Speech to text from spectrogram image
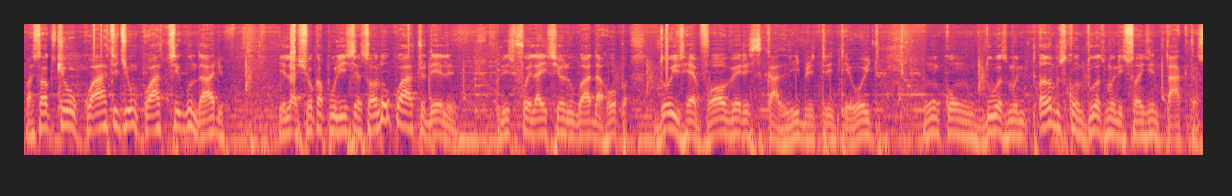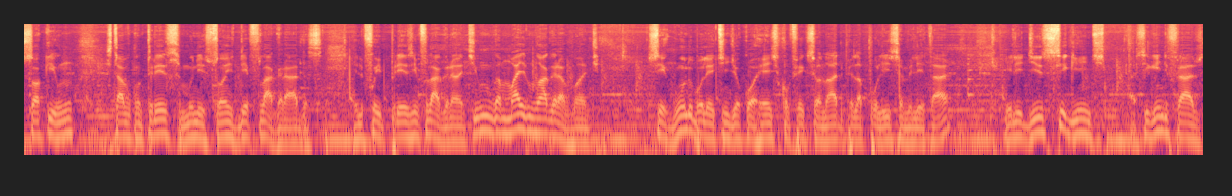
Mas só que tinha um quarto e tinha um quarto secundário. Ele achou que a polícia só no quarto dele. Por isso foi lá em cima do guarda-roupa, dois revólveres calibre 38, um com duas ambos com duas munições intactas, só que um estava com três munições deflagradas. Ele foi preso em flagrante. E um mais um agravante. Segundo o boletim de ocorrência confeccionado pela Polícia Militar, ele diz o seguinte, a seguinte frase:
